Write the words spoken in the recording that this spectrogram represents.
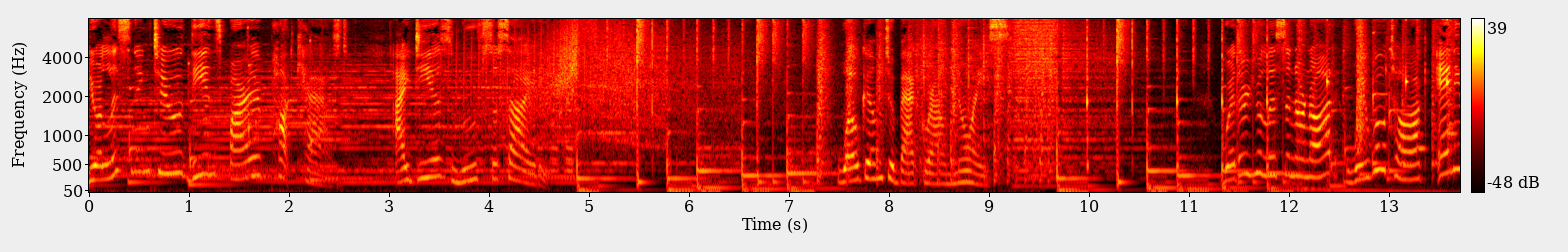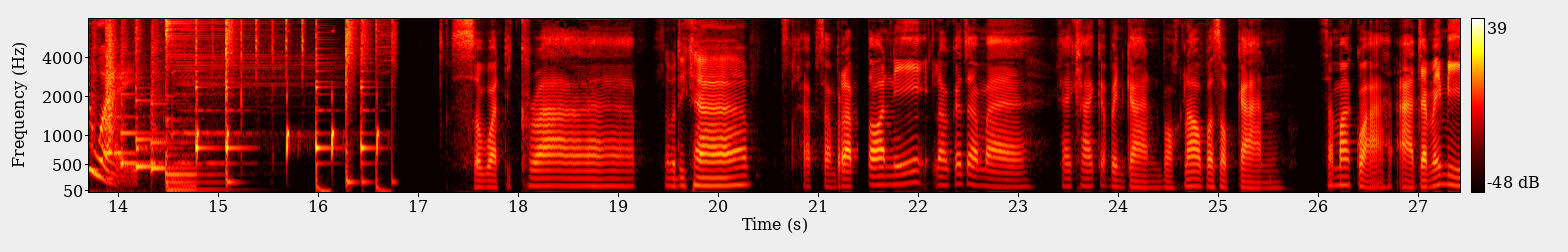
You're listening to The Inspired Podcast Ideas Move Society. Welcome to Background Noise. Whether you listen or not, we will talk anyway. สวัสดีครับ สวัสดีครับ ครับสำหรับตอนนี้เราก็จะมาคล้ายๆ กับเป็นการบอกเล่าประสบการณ์ซะมากกว่าอาจจะไม่มี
